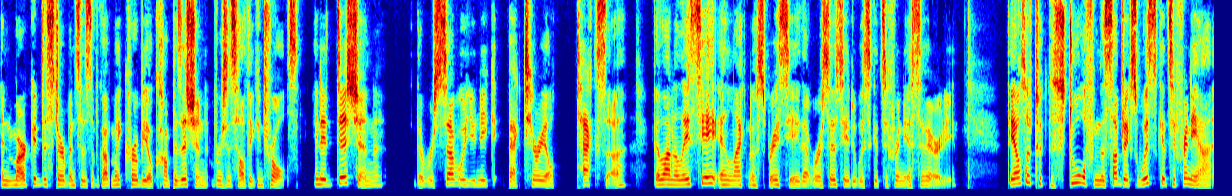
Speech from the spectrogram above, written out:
and marked disturbances of gut microbial composition versus healthy controls. In addition, there were several unique bacterial taxa, Veillonellaceae and Lachnospiraceae, that were associated with schizophrenia severity. They also took the stool from the subjects with schizophrenia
